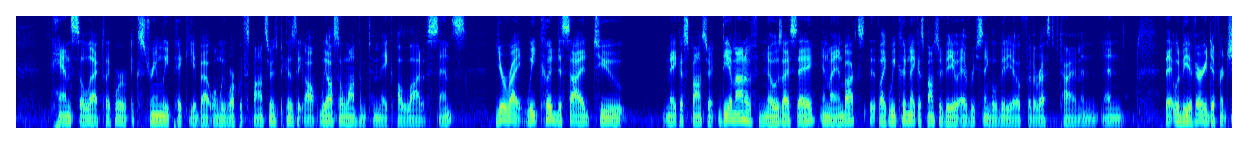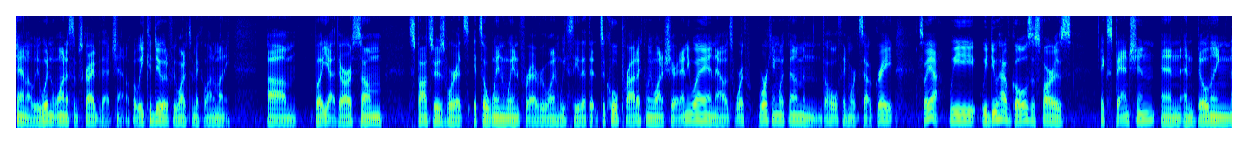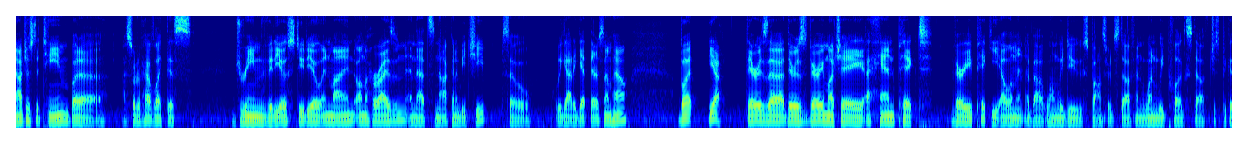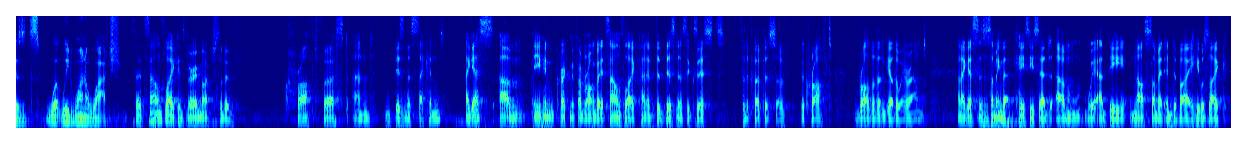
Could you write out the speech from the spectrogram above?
hand select. Like we're extremely picky about when we work with sponsors because they all, we also want them to make a lot of sense. You're right. We could decide to make a sponsor the amount of no's I say in my inbox like we could make a sponsored video every single video for the rest of time and and that would be a very different channel. We wouldn't want to subscribe to that channel, but we could do it if we wanted to make a lot of money. Um, but yeah, there are some sponsors where it's it's a win-win for everyone. We see that it's a cool product and we want to share it anyway, and now it's worth working with them, and the whole thing works out great. So yeah, we we do have goals as far as expansion and and building not just a team, but uh, I sort of have like this dream video studio in mind on the horizon, and that's not going to be cheap. So we got to get there somehow. But yeah, there is a there is very much a, a hand-picked, very picky element about when we do sponsored stuff and when we plug stuff, just because it's what we'd want to watch. So it sounds like it's very much sort of craft first and business second, I guess. Um, you can correct me if I'm wrong, but it sounds like kind of the business exists for the purpose of the craft rather than the other way around. And I guess this is something that Casey said um, we at the NAS summit in Dubai. He was like,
